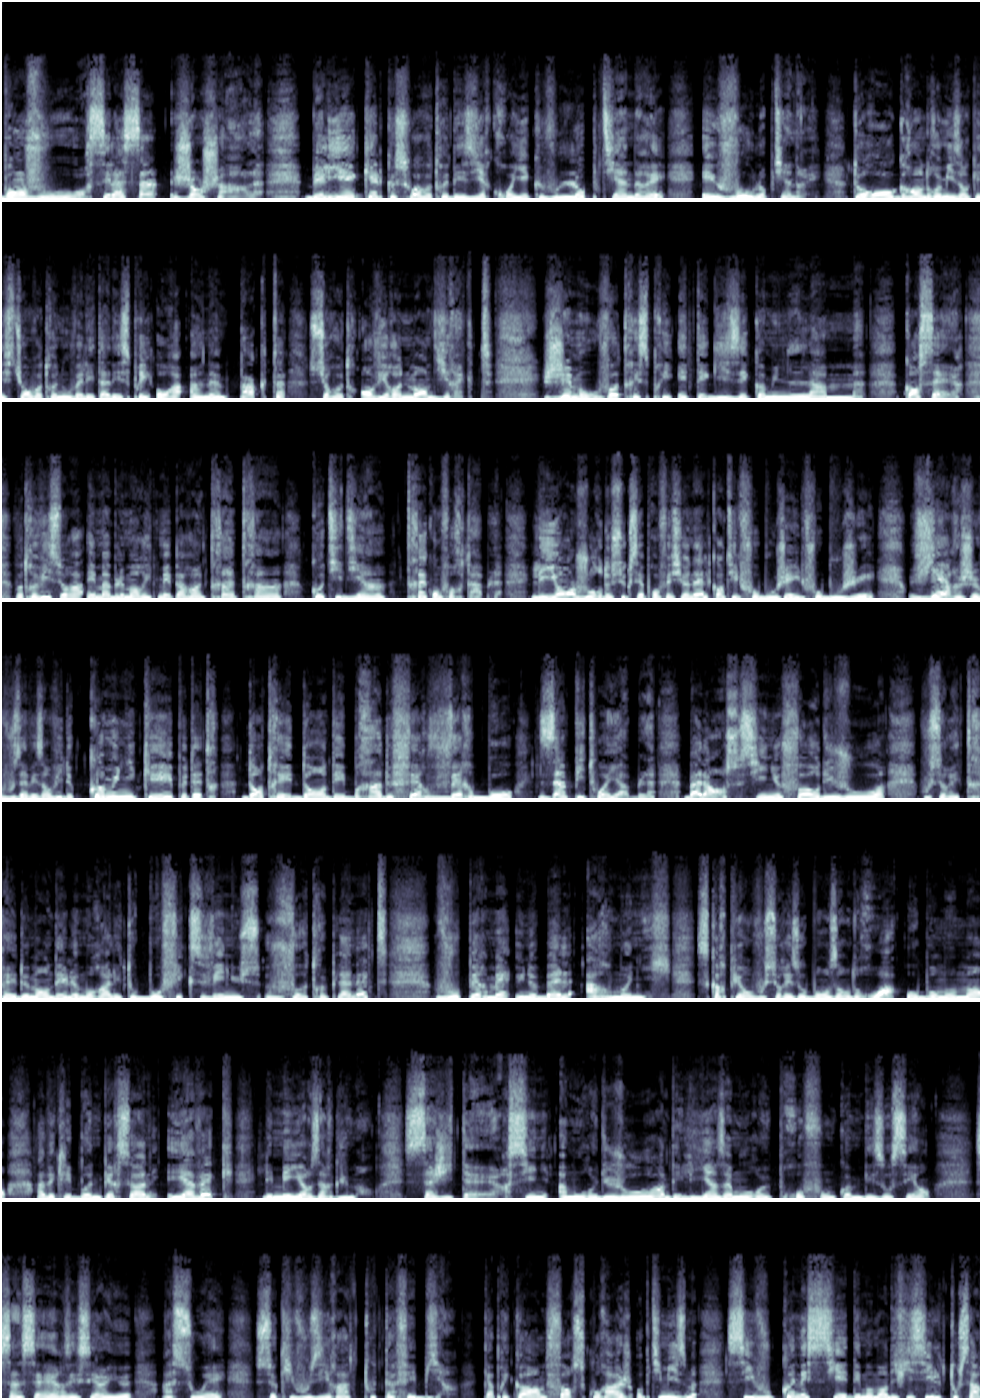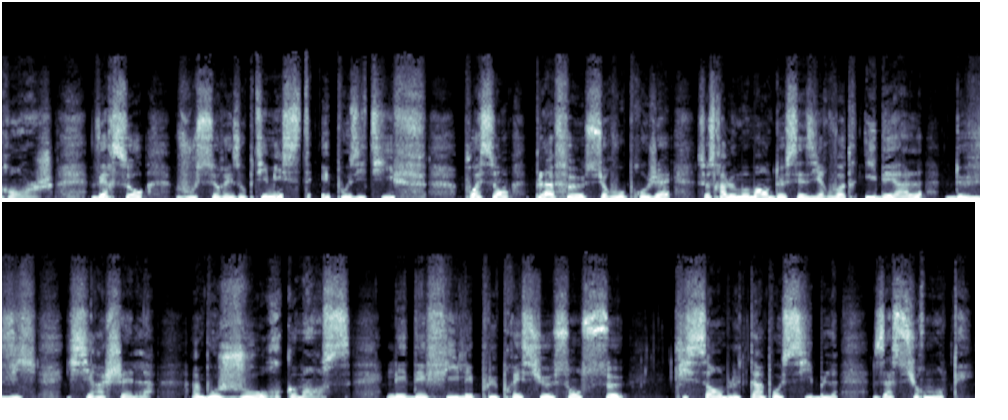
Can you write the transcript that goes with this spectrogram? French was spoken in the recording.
Bonjour, c'est la Saint Jean-Charles. Bélier, quel que soit votre désir, croyez que vous l'obtiendrez et vous l'obtiendrez. Taureau, grande remise en question, votre nouvel état d'esprit aura un impact sur votre environnement direct. Gémeaux, votre esprit est aiguisé comme une lame. Cancer, votre vie sera aimablement rythmée par un train-train quotidien confortable. Lion, jour de succès professionnel, quand il faut bouger, il faut bouger. Vierge, vous avez envie de communiquer, peut-être d'entrer dans des bras de fer verbaux impitoyables. Balance, signe fort du jour, vous serez très demandé, le moral est au beau fixe, Vénus, votre planète, vous permet une belle harmonie. Scorpion, vous serez aux bons endroits, au bon moment, avec les bonnes personnes et avec les meilleurs arguments. Sagittaire, signe amoureux du jour, des liens amoureux profonds comme des océans, sincères et sérieux à souhait, ce qui vous ira tout à fait bien. Capricorne, force, courage, optimisme. Si vous connaissiez des moments difficiles, tout s'arrange. Verseau, vous serez optimiste et positif. Poisson, plein feu sur vos projets. Ce sera le moment de saisir votre idéal de vie. Ici Rachel, un beau jour commence. Les défis les plus précieux sont ceux qui semblent impossibles à surmonter.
